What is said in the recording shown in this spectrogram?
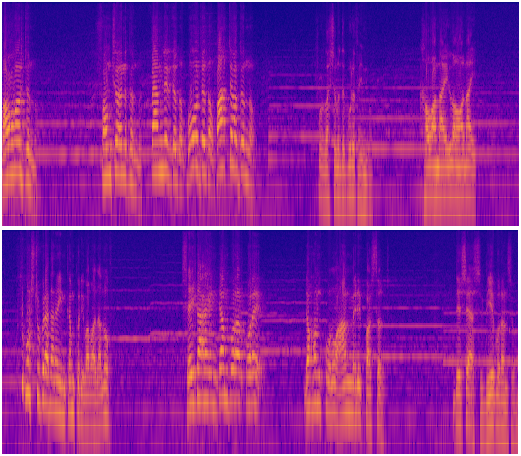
বাবা মার জন্য, সংসারের জন্য, ফ্যামিলির জন্য, বউর জন্য, বাচ্চার জন্য। পুরো ফেলব খাওয়া নাই, লওয়া নাই। কত কষ্ট করে তারা ইনকাম করি বাবা, জানো? সেই টাকা ইনকাম করার পরে যখন কোনো আনমেরিড পার্সন দেশে আসে, বিয়ে করার জন্য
